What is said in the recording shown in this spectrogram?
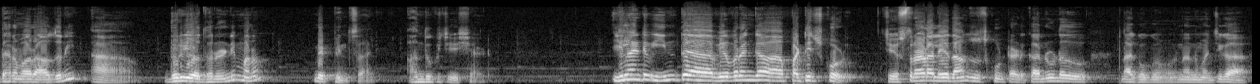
ధర్మరాజుని ఆ దుర్యోధనుడిని మనం మెప్పించాలి. అందుకు చేశాడు. ఇలాంటివి ఇంత వివరంగా పట్టించుకోడు. చేస్తున్నాడా లేదా అని చూసుకుంటాడు. కర్ణుడు నాకు నన్ను మంచిగా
